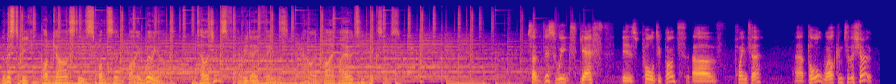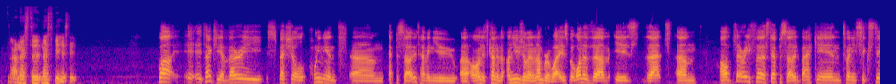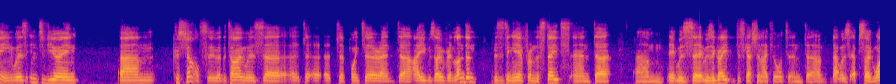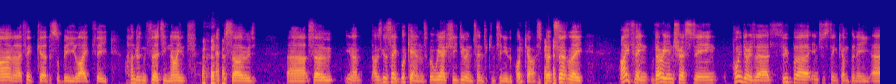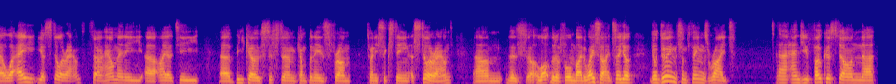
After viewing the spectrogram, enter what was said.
The Mr. Beacon podcast is sponsored by Wiliot, intelligence for everyday things, powered by IoT Pixels. So, this week's guest is Paul Dupont of Pointr. Uh, Paul, welcome to the show. Uh, nice to nice to be here, Steve. Well, it's actually a very special, poignant um, episode having you uh, on. It's kind of unusual in a number of ways, but one of them is that um, our very first episode back in 2016 was interviewing um, Chris Charles, who at the time was uh, at, uh, at, Pointr, and uh, I was over in London visiting here from the States, and uh, um, it was uh, it was a great discussion, I thought, and that was episode one. And I think uh, this will be like the 139th episode. Uh, so you know, I was going to say bookends, but we actually do intend to continue the podcast. But certainly, I think very interesting. Pointr is a super interesting company. Uh, well, a you're still around. So how many uh, IoT uh, Beco system companies from 2016 are still around. Um, there's a lot that have fallen by the wayside. So you're you're doing some things right, uh, and you focused on uh,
